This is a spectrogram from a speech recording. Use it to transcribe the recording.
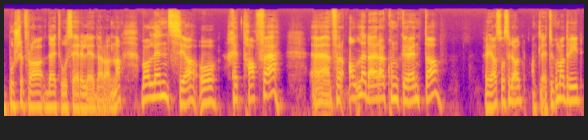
Bortsett fra de to serielederne. Valencia og Getafe. Eh, For alle deres konkurrenter, Real Sociedad, Atletico Madrid,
